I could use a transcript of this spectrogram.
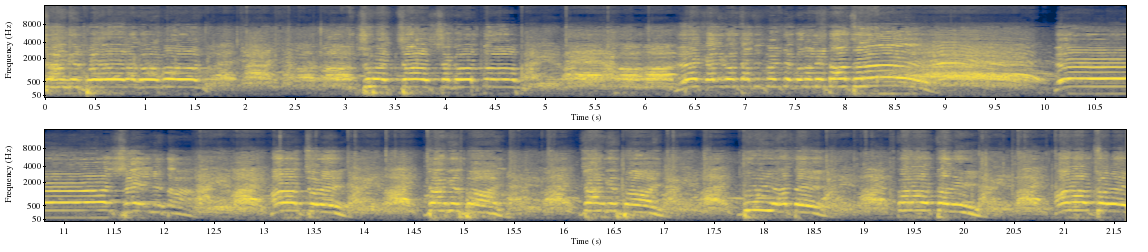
জাহাঙ্গীর শুভেচ্ছা স্বাগতম। এ কালীগঞ্জ জাতীয় নেতা আছে সেই নেতা। হাত জোড়ে জাহাঙ্গীর ভাই জাহাঙ্গীর ভাই, দুই হাতে করতালি আনার জোরে।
